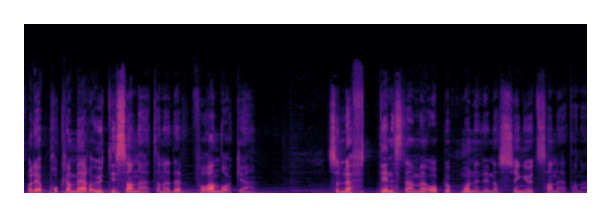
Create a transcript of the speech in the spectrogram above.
Og det å proklamere ut de sannhetene, det forandrer oss. Så løft din stemme, åpne opp munnen din og syng ut sannhetene.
